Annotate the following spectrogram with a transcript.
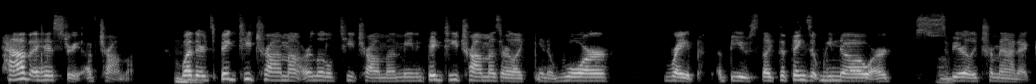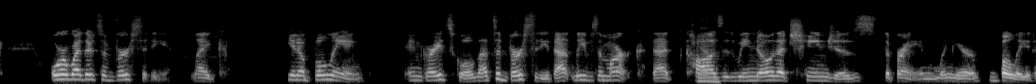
have a history of trauma, mm. whether it's big T trauma or little T trauma. Meaning, big T traumas are like you know war, rape, abuse, like the things that we know are hmm. severely traumatic, or whether it's adversity, like you know bullying, in grade school that's adversity that leaves a mark that causes yeah. we know that changes the brain when you're bullied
